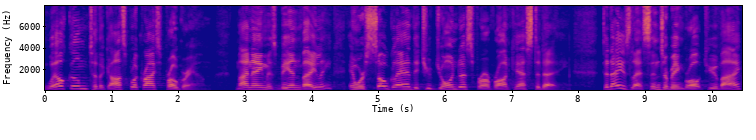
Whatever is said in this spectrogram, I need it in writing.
Welcome to the Gospel of Christ program. My name is Ben Bailey, and we're so glad that you've joined us for our broadcast today. Today's lessons are being brought to you by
